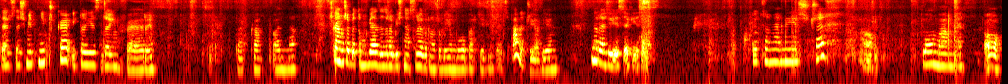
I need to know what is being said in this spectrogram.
Też ze śmietniczka i to jest Jane Ferry. Taka fajna. Myślałam, żeby tą gwiazdę zrobić na srebrno, żeby ją było bardziej widać, ale czy ja wiem. Na razie jest jak jest. Tu co mamy jeszcze? O, tu mamy. O,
